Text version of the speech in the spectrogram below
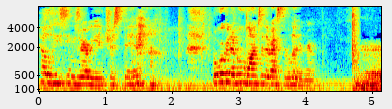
Hildy seems very interested. but we're gonna move on to the rest of the living room.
